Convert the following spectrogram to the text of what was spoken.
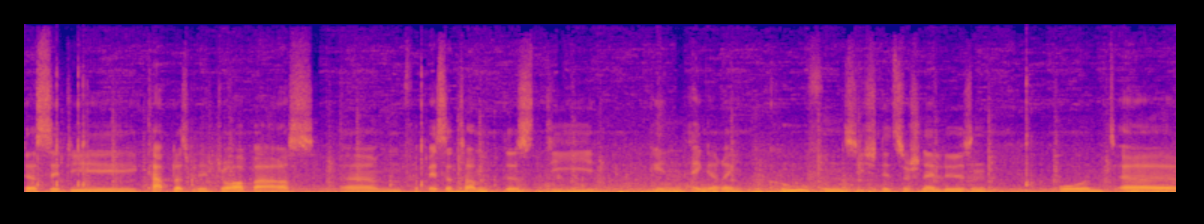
dass sie die Couplers mit den Drawbars ähm, verbessert haben, dass die in engeren Kurven sich nicht so schnell lösen und äh,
